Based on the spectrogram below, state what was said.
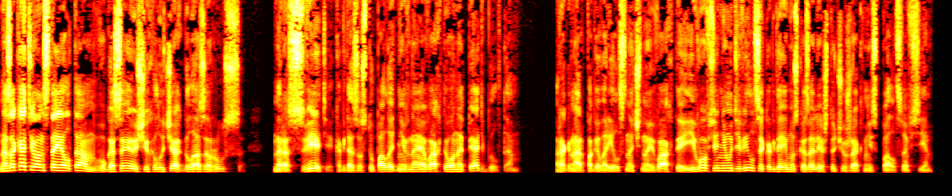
На закате он стоял там, в угасающих лучах глаза Русса. На рассвете, когда заступала дневная вахта, он опять был там. Рагнар поговорил с ночной вахтой и вовсе не удивился, когда ему сказали, что чужак не спал совсем.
